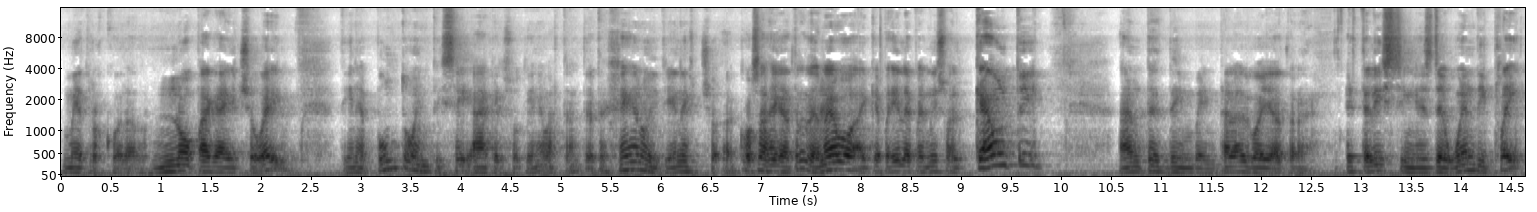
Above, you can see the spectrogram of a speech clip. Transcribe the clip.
metros cuadrados. No paga HOA. Tiene .26 acres, o tiene bastante terreno y tiene cosas ahí atrás. De nuevo, hay que pedirle permiso al county antes de inventar algo allá atrás. Este listing es de Wendy Plate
